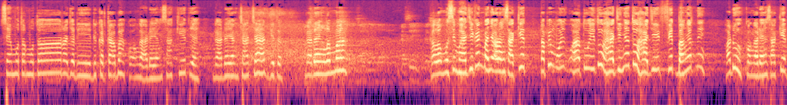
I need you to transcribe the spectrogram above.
saya muter-muter aja di dekat Ka'bah, kok nggak ada yang sakit ya, nggak ada yang cacat gitu, nggak ada yang lemah. Kalau musim haji kan banyak orang sakit, tapi waktu itu hajinya tuh haji fit banget nih. Aduh, kok nggak ada yang sakit?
